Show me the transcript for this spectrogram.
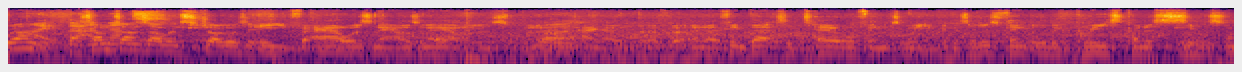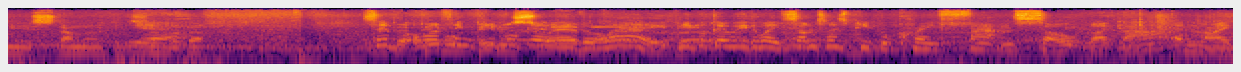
Right. That, Sometimes I would struggle to eat for hours and hours and hours when I had a hangover, but and I think that's a terrible thing to eat because I just think all the grease kind of sits on your stomach and Yeah. stuff like that. So, But but, I people- think people people, go either way. it, people go either way. Sometimes people crave fat and salt like that, and like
